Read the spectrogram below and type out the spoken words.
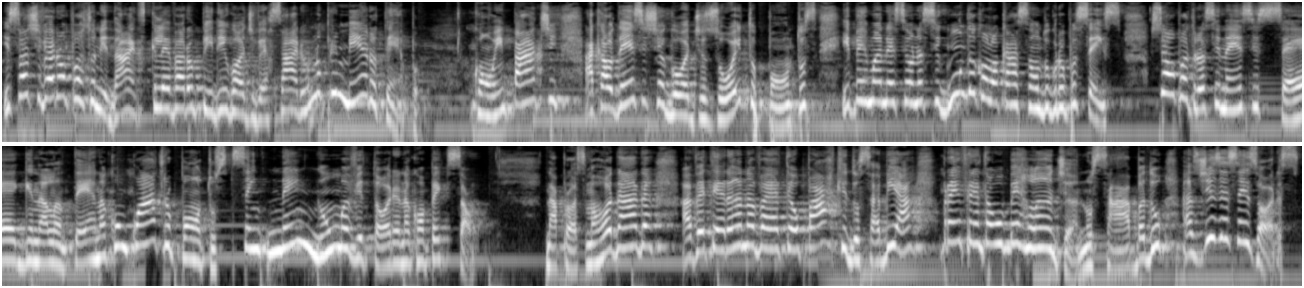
e só tiveram oportunidades que levaram perigo ao adversário no primeiro tempo. Com o empate, a Caldense chegou a 18 pontos e permaneceu na segunda colocação do grupo 6. Já o Patrocinense segue na lanterna com 4 pontos, sem nenhuma vitória na competição. Na próxima rodada, a veterana vai até o Parque do Sabiá para enfrentar o Uberlândia, no sábado, às 16 horas.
